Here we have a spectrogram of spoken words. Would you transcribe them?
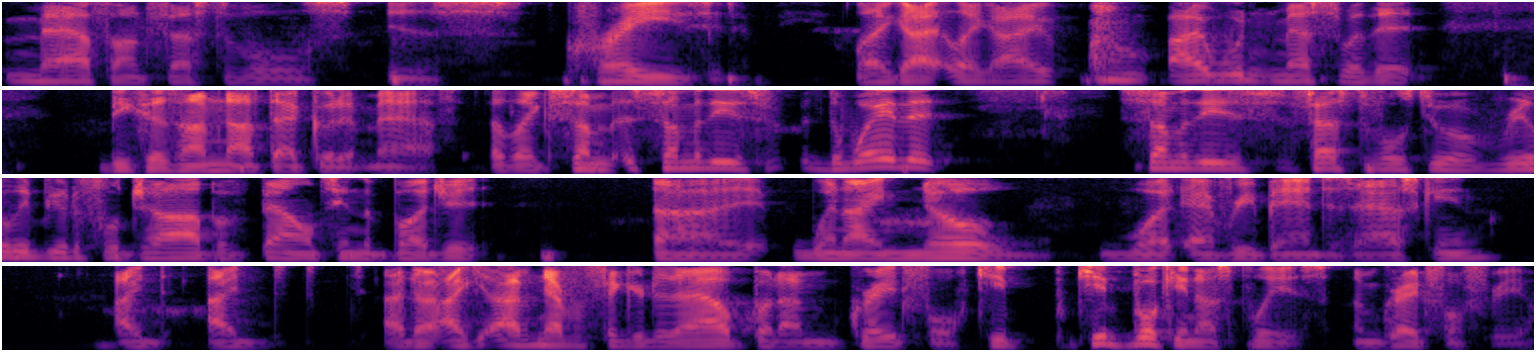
math on festivals is crazy to me. Like I like I I wouldn't mess with it because I'm not that good at math. Like some some of these the way that some of these festivals do a really beautiful job of balancing the budget uh, when I know what every band is asking. I I I, I I've never figured it out, but I'm grateful. Keep keep booking us, please. I'm grateful for you.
